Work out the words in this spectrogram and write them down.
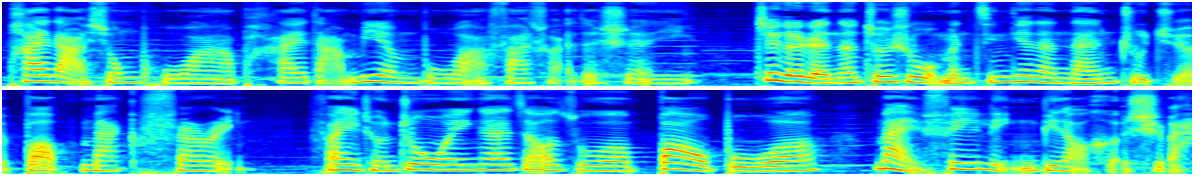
拍打胸脯啊、拍打面部啊发出来的声音。这个人呢，就是我们今天的男主角 Bob McFerrin，翻译成中文应该叫做鲍勃麦菲林比较合适吧。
